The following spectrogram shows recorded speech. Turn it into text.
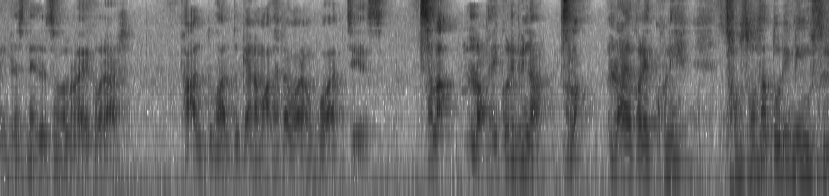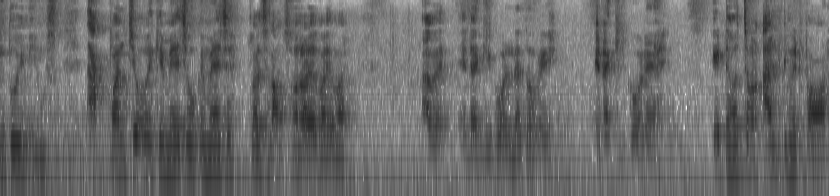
ইন্টারেস্ট নেই তোর সঙ্গে লড়াই করার। ফালতু ফালতু কেন মাথাটা গরম করাচ্ছিস? সালা লড়াই করবি না। সালা লড়াই করে এক্ষুনি। সব সমস্যা তোরই নিউজ শুনি, তোরই নিউজ। এক পাঞ্চে ওকে মেরেছে ওকে মেরেছে। চল সালা আমার সঙ্গে লড়াই করে এবার। আবে, এটা কি করলে তুমি এটা কি করে? এটা হচ্ছে আমার আলটিমেট পাওয়ার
